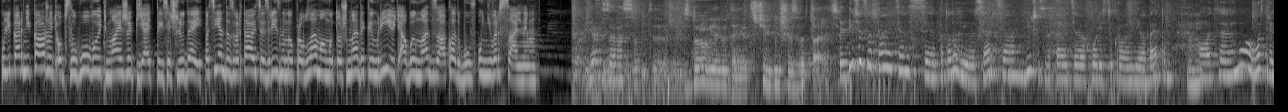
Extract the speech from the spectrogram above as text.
У лікарні кажуть, обслуговують майже 5 тисяч людей. Пацієнти звертаються з різними проблемами, тож медики мріють, аби медзаклад був універсальним. Як зараз от, е, здоров'я людей? От, з чим більше звертаються? Більше звертаються з патологією серця, більше звертаються хворі з цукровим діабетом. От, е, ну, а гострі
